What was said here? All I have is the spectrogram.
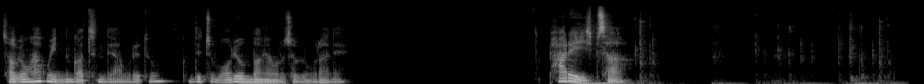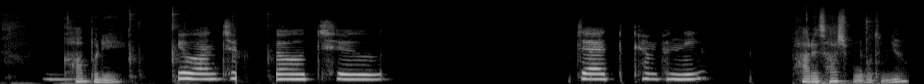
적용하고 있는 것 같은데 아무래도 근데 좀 어려운 방향으로 적용을 하네. 8에 24 컴퍼니 You want to go to that company? 8에 45거든요.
